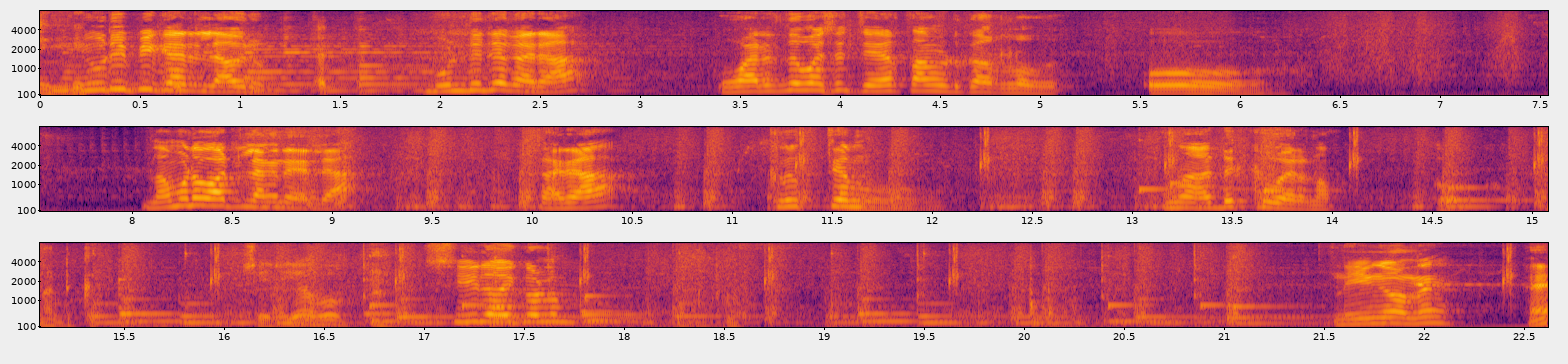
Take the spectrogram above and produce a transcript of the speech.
യു ഡി പിക്കാരെല്ലാവരും മുണ്ടിന്റെ കര വലതുവശം ചേർത്താണ് എടുക്കാറുള്ളത്. ഓ. നമ്മുടെ പാട്ടിൽ അങ്ങനെയല്ല. കര കൃത്യം നടുക്ക് വരണം. നടുക്ക്. ശരിയാവോ? ശീലമായിക്കോളും നീങ്ങ വന്നേ. ഏ?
